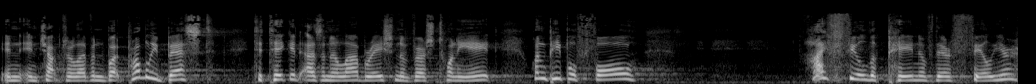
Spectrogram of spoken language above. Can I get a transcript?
in, in chapter 11, but probably best to take it as an elaboration of verse 28. When people fall, I feel the pain of their failure.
